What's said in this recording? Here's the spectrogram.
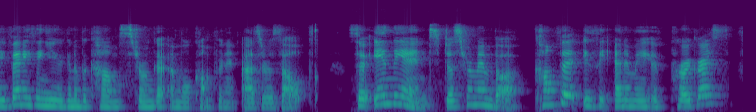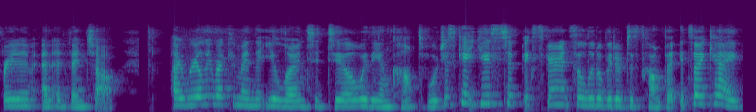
if anything, you're going to become stronger and more confident as a result. So, in the end, just remember comfort is the enemy of progress, freedom, and adventure. I really recommend that you learn to deal with the uncomfortable. Just get used to experience a little bit of discomfort. It's okay.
